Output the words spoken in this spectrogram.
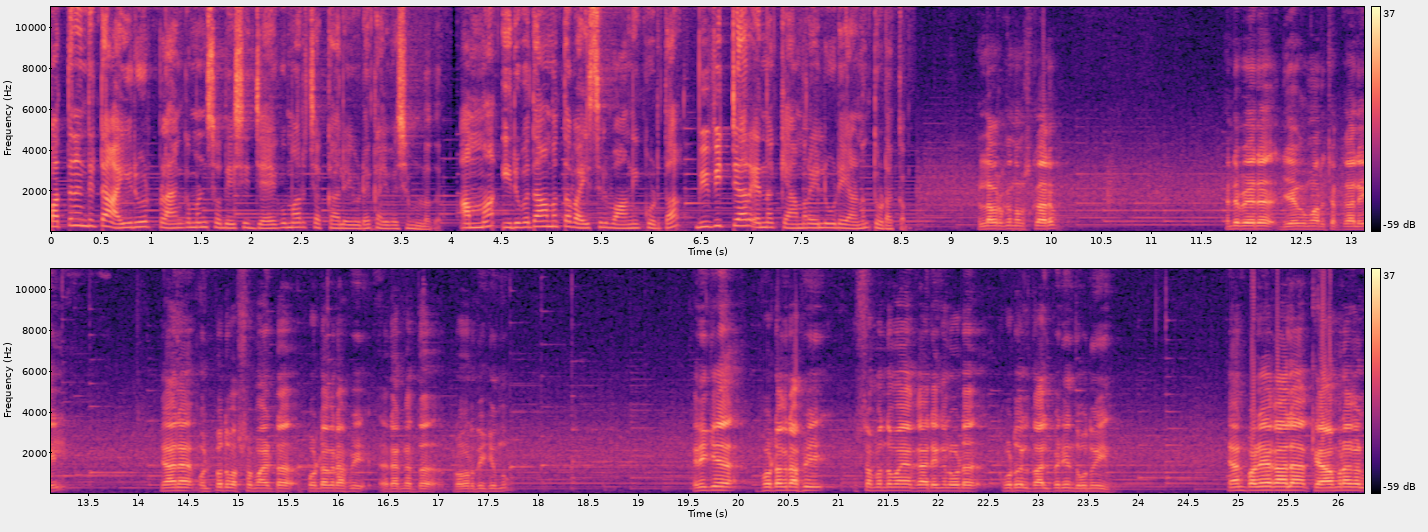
പത്തനംതിട്ട അയിരൂർ പ്ലാങ്കമൺ സ്വദേശി ജയകുമാർ ചക്കാലയുടെ കൈവശമുള്ളത്. അമ്മ ഇരുപതാമത്തെ വയസ്സിൽ വാങ്ങിക്കൊടുത്ത വിവിറ്റാർ എന്ന ക്യാമറയിലൂടെയാണ് തുടക്കം. എല്ലാവർക്കും നമസ്കാരം. എന്റെ പേര് ജയകുമാർ ചക്കാലയിൽ. ഞാൻ മുപ്പത് വർഷമായിട്ട് ഫോട്ടോഗ്രാഫി രംഗത്ത് പ്രവർത്തിക്കുന്നു. എനിക്ക് ഫോട്ടോഗ്രാഫി സംബന്ധമായ കാര്യങ്ങളോട് കൂടുതൽ താല്പര്യം തോന്നുകയും ഞാൻ പഴയകാല ക്യാമറകൾ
